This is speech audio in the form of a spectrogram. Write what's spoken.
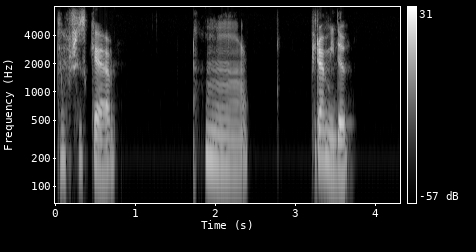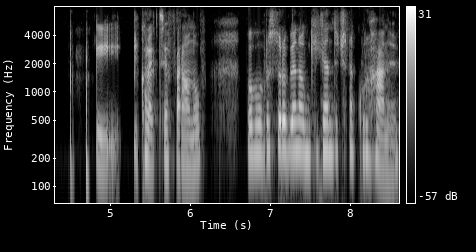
te wszystkie hmm, piramidy i, i kolekcje faraonów, bo po prostu robiono gigantyczne kurhany,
